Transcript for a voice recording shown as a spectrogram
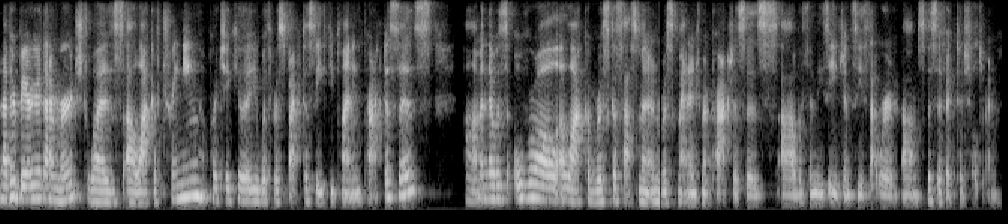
Another barrier that emerged was a lack of training, particularly with respect to safety planning practices. Um, and there was overall a lack of risk assessment and risk management practices uh, within these agencies that were um, specific to children.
